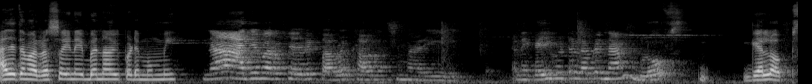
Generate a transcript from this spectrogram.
આજે તમારે રસોઈ નહીં બનાવવી પડે મમ્મી. ના આજે મારો ફેવરેટ પાવડર ખાવાનો છે મારી. અને કઈ હોટલ આપણે નામ? ગ્લોબ્સ ગેલોપ્સ.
